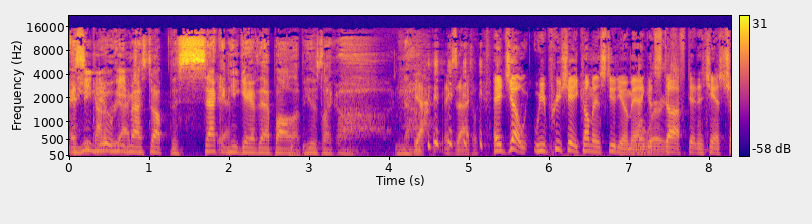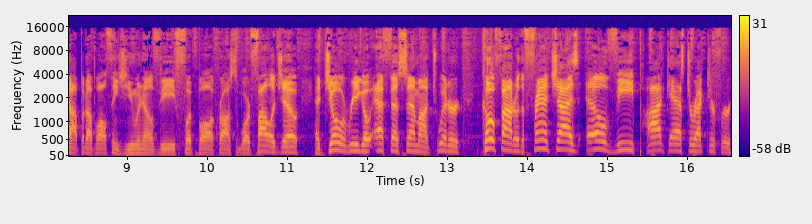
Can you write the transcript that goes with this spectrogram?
and he knew he messed up the second Yeah. he gave that ball up. He was like, "Oh no." Yeah, exactly. hey, Joe, we appreciate you coming in the studio, man. No Good worries. stuff. Getting a chance to chop it up, all things UNLV, football across the board. Follow Joe at Joe Arrigo FSM on Twitter, co founder of the Franchise LV podcast director for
